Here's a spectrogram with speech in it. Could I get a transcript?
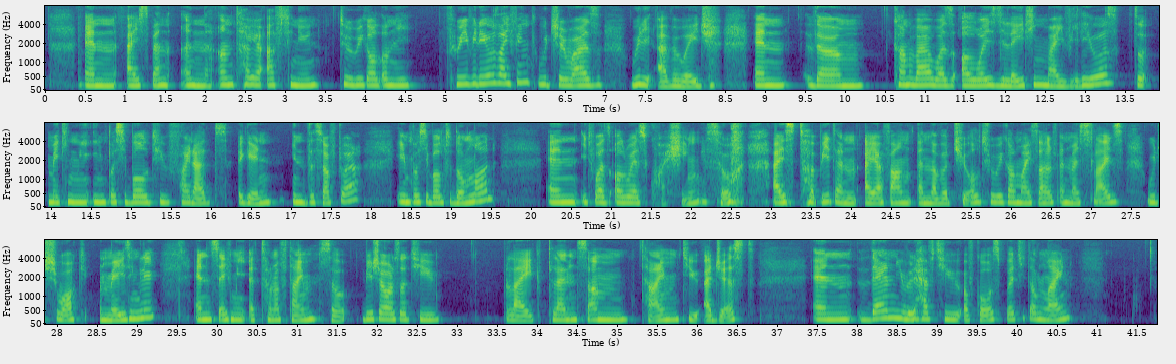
And I spent an entire afternoon to record only three videos, I think, which was really average. And the um, Canva was always deleting my videos, so making me impossible to find out again in the software, impossible to download, and it was always crashing. So I stopped it and I have found another tool to record myself and my slides, which work amazingly and save me a ton of time. So be sure also to like plan some time to adjust and then you will have to of course put it online.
